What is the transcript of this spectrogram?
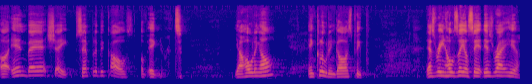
are in bad shape simply because of ignorance. Y'all holding on? Including God's people. That's reading Hosea said this right here.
